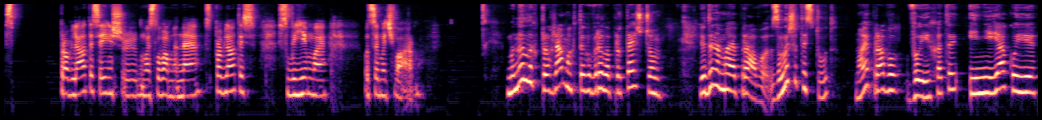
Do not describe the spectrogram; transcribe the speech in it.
справлятися, іншими словами, не справлятись своїми оцими чварами. В минулих програмах ти говорила про те, що людина має право залишитись тут, має право виїхати, і ніякої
